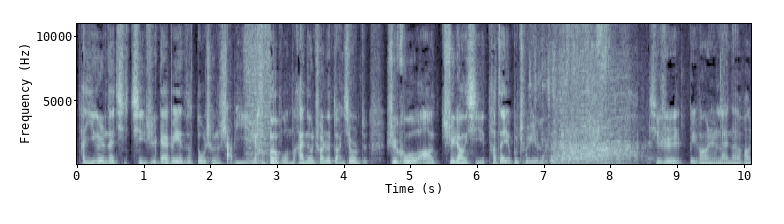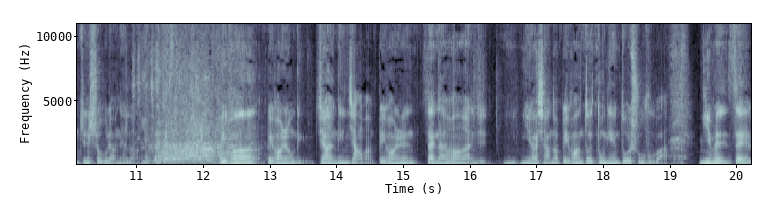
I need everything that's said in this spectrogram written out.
他一个人在寝寝室盖被子冻成傻逼，然后我们还能穿着短袖睡裤啊睡凉席，他再也不吹了。其实北方人来南方真受不了那冷。北方北方人，我这样跟你讲吧，北方人在南方啊，这你你要想到北方冬冬天多舒服吧？你们在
